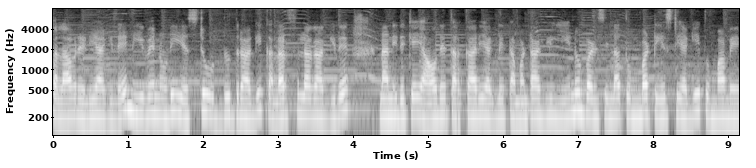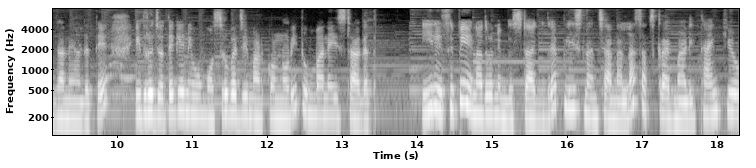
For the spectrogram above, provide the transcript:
ಪಲಾವ್ ರೆಡಿ ಆಗಿದೆ ನೀವೇ ನೋಡಿ ಎಷ್ಟು ಉದ್ದುದ್ರಾಗಿ ಕಲರ್ಫುಲ್ಲಾಗಿ ಆಗಿದೆ ನಾನು ಇದಕ್ಕೆ ಯಾವುದೇ ತರಕಾರಿ ಆಗಲಿ, ಟೊಮೆಟೊ ಆಗಲಿ ಏನೂ ಬಳಸಿಲ್ಲ. ತುಂಬ ಟೇಸ್ಟಿಯಾಗಿ, ತುಂಬ ಬೇಗನೆ ಆಗುತ್ತೆ. ಇದ್ರ ಜೊತೆಗೆ ನೀವು ಮೊಸರು ಬಜ್ಜಿ ಮಾಡ್ಕೊಂಡು ನೋಡಿ ತುಂಬಾ ಇಷ್ಟ ಆಗುತ್ತೆ. ಈ ರೆಸಿಪಿ ಏನಾದರೂ ನಿಮ್ಗೆ ಇಷ್ಟ ಆಗಿದ್ರೆ, ಪ್ಲೀಸ್ ನನ್ನ ಚಾನಲ್ನ ಸಬ್ಸ್ಕ್ರೈಬ್ ಮಾಡಿ. Thank you.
